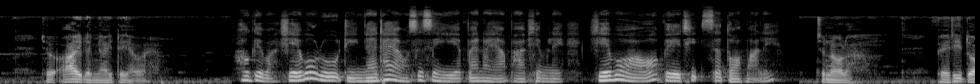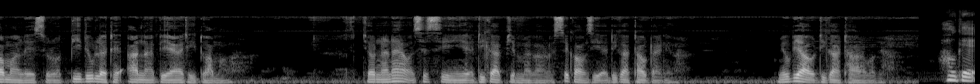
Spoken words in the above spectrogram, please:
။ကျွန်တော်အားရလည်းအများကြီးတက်ရပါတယ် ဟုတ်ကဲ့ပါရဲဘော်တို့ဒီနန်းထိုင်အောင်စစ်စင်ရေးပန်းနိုင်ရဘာဖြစ်မလဲရဲဘော်ကရောဘယ်အထိဆက်သွားမှာလဲကျွန်တော်လားဘယ်အထိသွားမှာလဲဆိုတော့ပြည်သူလက်ထက်အာဏာပြန်အထိသွားမှာပါကျွန်တော်နန်းထိုင်အောင်စစ်စင်ရေးအဓိကပြစ်မှတ်ကတော့စစ်ကောင်စီအဓိကထောက်တိုင်နေပါမျိုးပြကိုအဓိကထားတာပါဗျာဟုတ်ကဲ့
